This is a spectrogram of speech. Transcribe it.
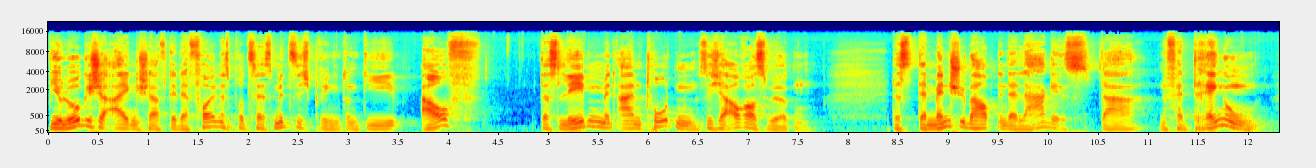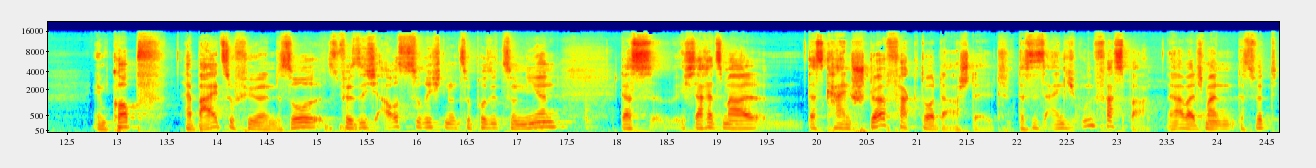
biologische Eigenschaft, der der Fäulnisprozess mit sich bringt und die auf das Leben mit einem Toten sich ja auch auswirken, dass der Mensch überhaupt in der Lage ist, da eine Verdrängung im Kopf herbeizuführen, das so für sich auszurichten und zu positionieren, dass, ich sage jetzt mal, das kein Störfaktor darstellt, das ist eigentlich unfassbar. Ja, weil ich meine, das wird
